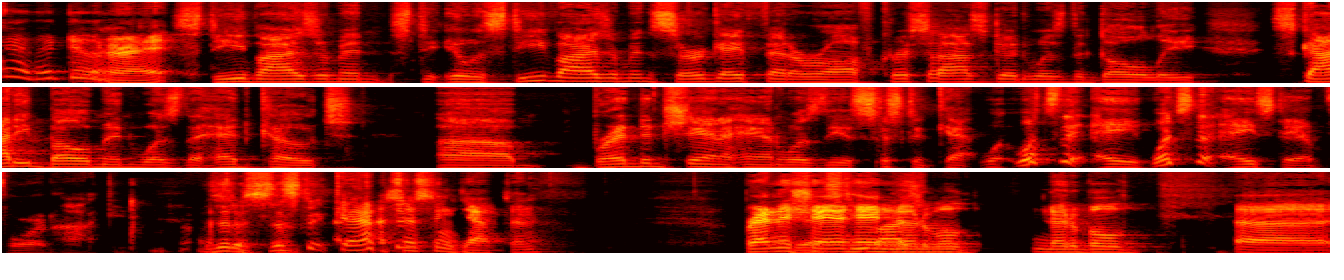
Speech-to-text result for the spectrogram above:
Yeah, they're doing all right. Steve Yzerman. St- It was Steve Yzerman, Sergey Fedorov, Chris Osgood was the goalie, Scotty Bowman was the head coach. Um, Brendan Shanahan was the assistant cat. What, what's the A? What's the A stand for in hockey? Is it assistant captain? Assistant captain. Brandon Yeah, Shanahan, notable notable uh,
